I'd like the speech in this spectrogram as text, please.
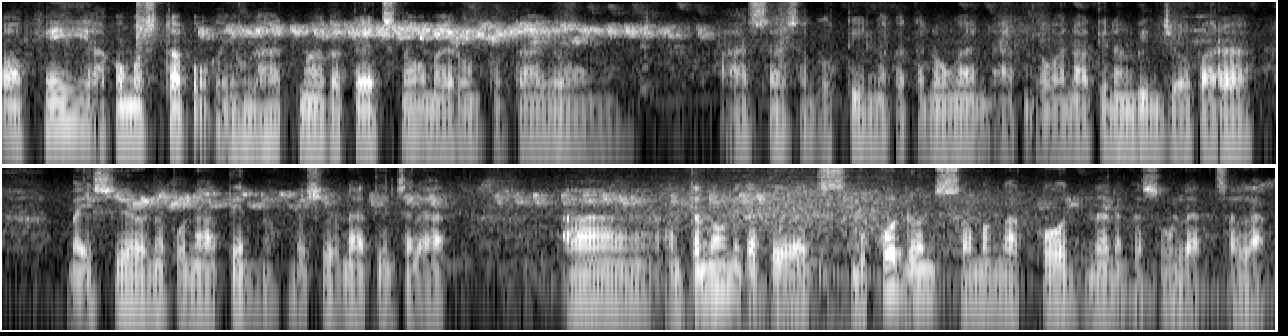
Okay, ako musta po kayong lahat mga katets, no? Mayroon po tayong uh, sasagutin na katanungan at gawa natin ng video para ma-share na po natin, no? Ma-share natin sa lahat. Ah, ang tanong ni katets, bukod doon sa mga code na nakasulat sa lock,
